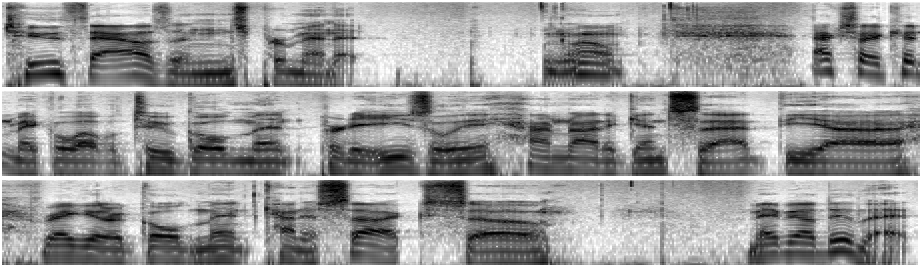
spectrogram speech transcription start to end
2000s per minute. Well, actually, I could make a level 2 gold mint pretty easily. I'm not against that. The uh, regular gold mint kind of sucks, so maybe I'll do that.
